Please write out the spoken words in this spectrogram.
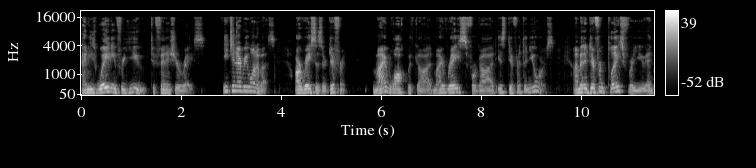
and he's waiting for you to finish your race. Each and every one of us. Our races are different. My walk with God, my race for God is different than yours. I'm in a different place for you, and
